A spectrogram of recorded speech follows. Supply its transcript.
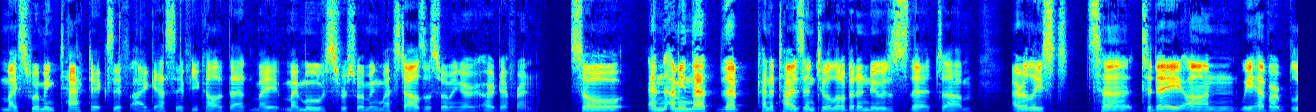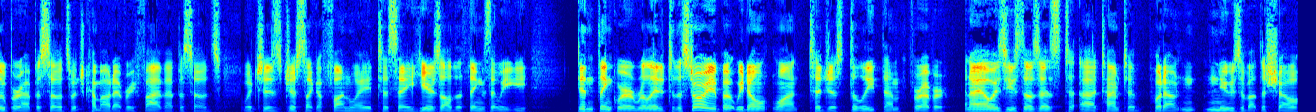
my swimming tactics, if I guess if you call it that, my my moves for swimming, my styles of swimming are, are different. So, and I mean that that kind of ties into a little bit of news that um, I released to, today on we have our blooper episodes which come out every 5 episodes, which is just like a fun way to say here's all the things that we didn't think we were related to the story, but we don't want to just delete them forever. And I always use those as t- uh, time to put out n- news about the show.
